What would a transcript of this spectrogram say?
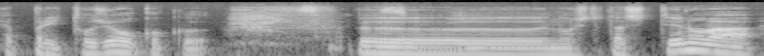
やっぱり途上国そうですようーの人たちっていうのは、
